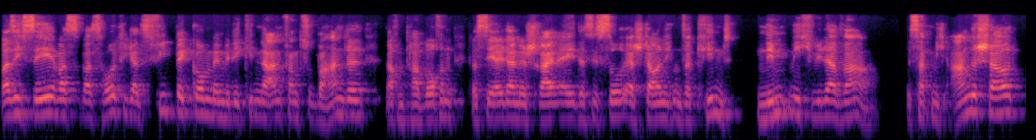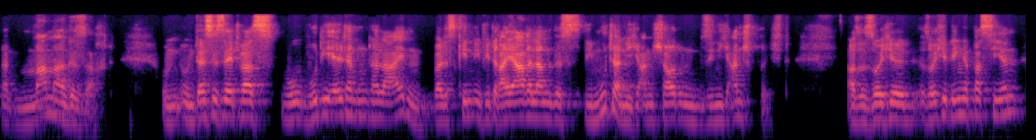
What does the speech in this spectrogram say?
was ich sehe, was, was häufig als Feedback kommt, wenn wir die Kinder anfangen zu behandeln, nach ein paar Wochen, dass die Eltern mir schreiben, ey, das ist so erstaunlich, unser Kind nimmt mich wieder wahr. Es hat mich angeschaut, hat Mama gesagt. Und, und das ist etwas, wo, wo die Eltern darunter leiden, weil das Kind irgendwie drei Jahre lang das, die Mutter nicht anschaut und sie nicht anspricht. Also solche, solche Dinge passieren.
